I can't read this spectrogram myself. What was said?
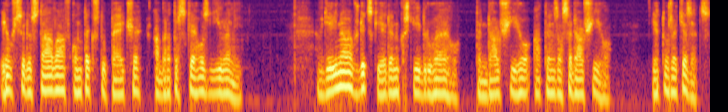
jehož se dostává v kontextu péče a bratrského sdílení. V dějinách vždycky jeden křtí druhého, ten dalšího a ten zase dalšího. Je to řetězec.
